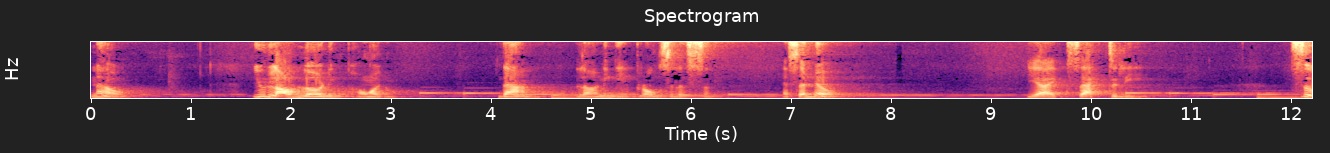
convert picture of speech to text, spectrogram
Now, you love learning poem than learning a prose lesson. Yes or no? Yeah, exactly. So,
